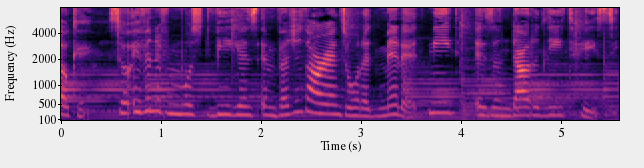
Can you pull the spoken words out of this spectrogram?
Okay, so even if most vegans and vegetarians won't admit it, meat is undoubtedly tasty.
